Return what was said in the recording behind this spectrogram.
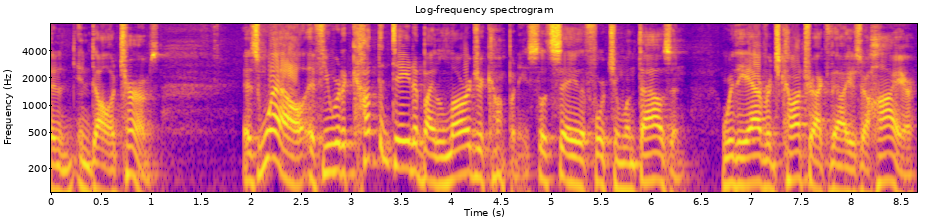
in, in dollar terms. As well, if you were to cut the data by larger companies, let's say the Fortune 1000, where the average contract values are higher,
